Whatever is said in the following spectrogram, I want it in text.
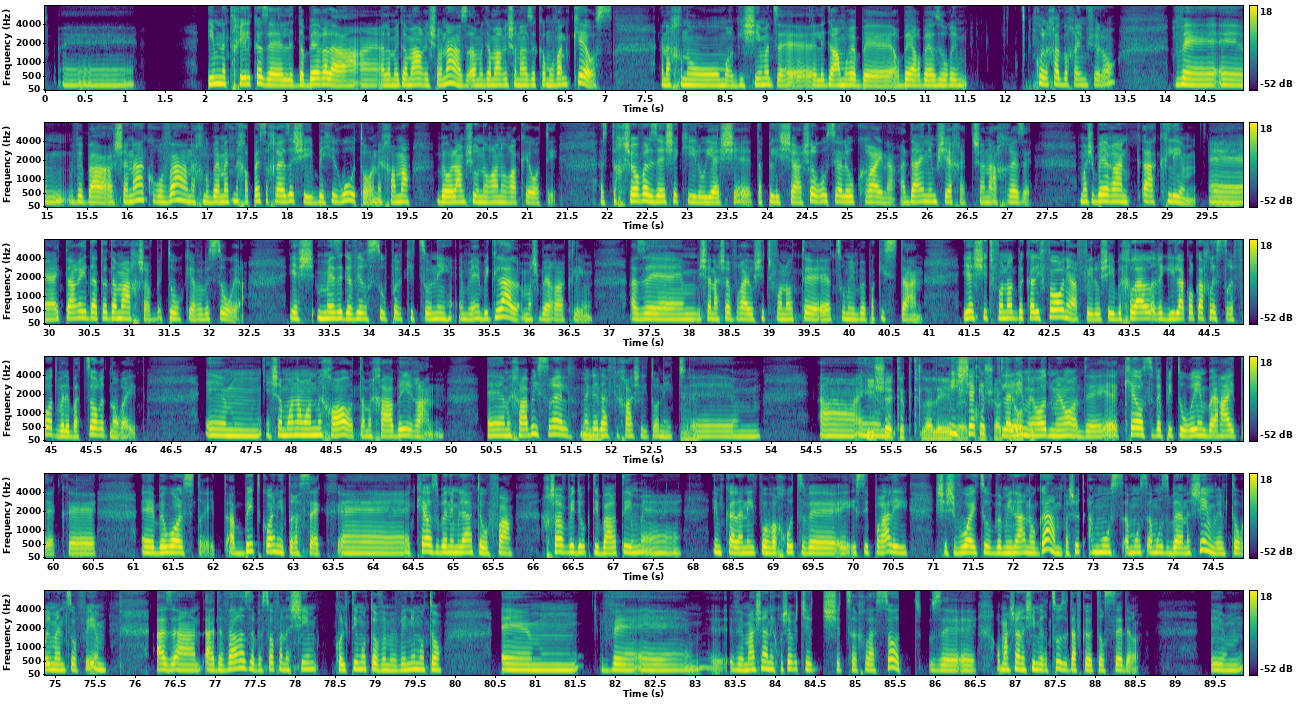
אם נתחיל כזה לדבר על, ה, על המגמה הראשונה, אז המגמה הראשונה זה כמובן כאוס. אנחנו מרגישים את זה לגמרי בהרבה הרבה אזורים, כל אחד בחיים שלו. ו, ובשנה הקרובה אנחנו באמת נחפש אחרי איזושהי בהירות או נחמה בעולם שהוא נורא נורא כאוטי. אז תחשוב על זה שכאילו יש אה, את הפלישה של רוסיה לאוקראינה, עדיין נמשכת, שנה אחרי זה. משבר האקלים, אה, הייתה רעידת אדמה עכשיו בטורקיה ובסוריה. יש מזג אוויר סופר קיצוני אה, בגלל משבר האקלים. אז אה, שנה שעברה היו שיטפונות אה, עצומים בפקיסטן. יש שיטפונות בקליפורניה אפילו, שהיא בכלל רגילה כל כך לשריפות ולבצורת נוראית. יש המון המון מחאות, המחאה באיראן, המחאה בישראל נגד ההפיכה השלטונית. אי שקט כללי אי שקט כללי מאוד מאוד, כאוס ופיטורים בהייטק. אה, בוול סטריט, הביטקוין התרסק, אה, כאוס בנמלי התעופה. עכשיו בדיוק דיברתי עם, אה, עם כלנית פה בחוץ והיא סיפרה לי ששבוע עיצוב במילאנו גם פשוט עמוס עמוס עמוס באנשים ועם תורים אינסופיים. אז הדבר הזה בסוף אנשים קולטים אותו ומבינים אותו. ו, ומה שאני חושבת ש, שצריך לעשות, זה, או מה שאנשים ירצו, זה דווקא יותר סדר.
